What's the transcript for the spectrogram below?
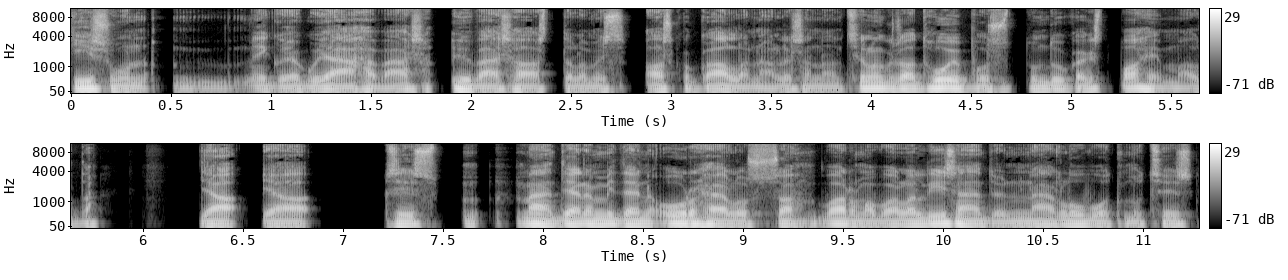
kisun niin kuin joku jäähäväis, hyväis haastelu, missä Asko Kallanen oli sanonut, että silloin kun sä oot huipussa, tuntuu kaikista pahimmalta. Ja, ja siis mä en tiedä, miten urheilussa varmaan voi olla lisääntynyt nämä luvut, mutta siis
